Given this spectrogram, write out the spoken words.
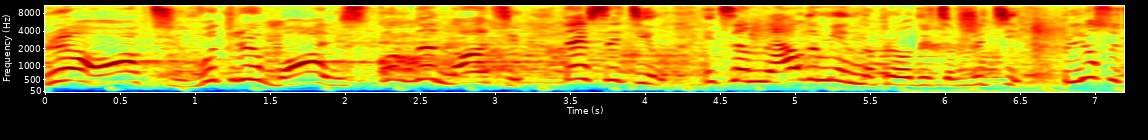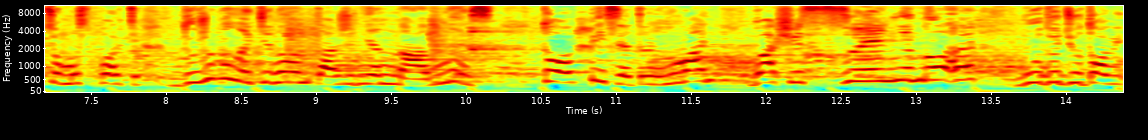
реакцію, витривалість, координацію та все тіло. І це неодмінно пригодиться в житті. Плюс у цьому спорті дуже великі навантаження на низ. Після тренувань ваші сильні ноги будуть готові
